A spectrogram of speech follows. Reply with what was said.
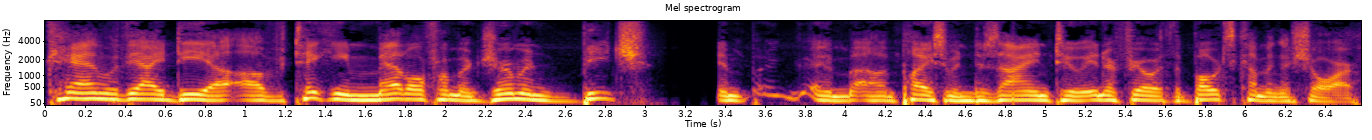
came with the idea of taking metal from a German beach em- em- uh, emplacement designed to interfere with the boats coming ashore,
